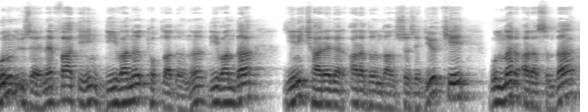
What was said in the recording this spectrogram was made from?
Bunun üzerine Fatih'in divanı topladığını, divanda yeni çareler aradığından söz ediyor ki bunlar arasında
